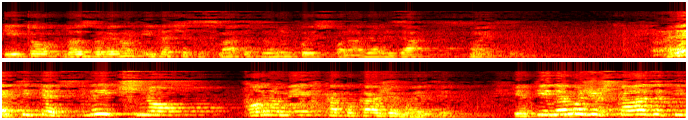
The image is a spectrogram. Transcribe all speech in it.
i to dozvoljeno i da će se smatrati onim koji su ponavljali za Muezzinom. Recite slično onome kako kaže Muezzin. Jer ti ne možeš kazati,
